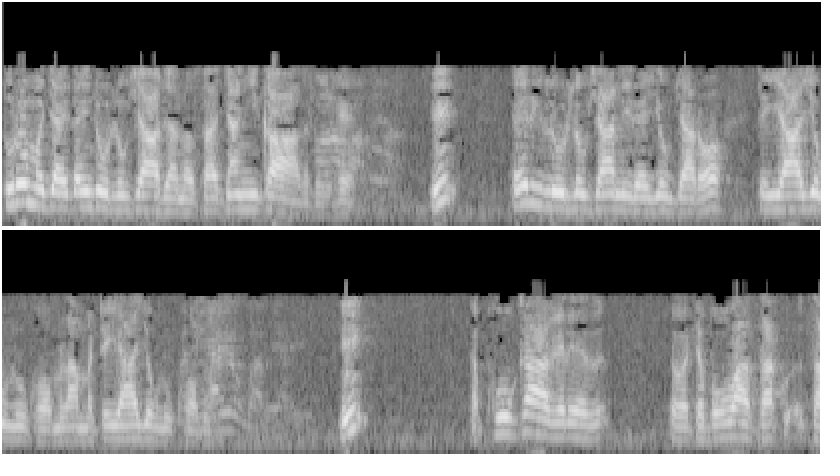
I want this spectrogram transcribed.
သူတို့မကြိုက်တိုင်းတို့လှုပ်ရှားပြန်တော့ဇာချမ်းကြီးကားတယ်လို့ဟဲ့ဟင် အဲ့ဒီလိုလှုပ်ရှားနေတဲ့ရုပ်ကြတော့တရားရုပ်လို့ခေါ်မလားမတရားရုပ်လို့ခေါ်မလားဟင်အဖိုးကားခဲ့တဲ့တဘောဝဇာဇာ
